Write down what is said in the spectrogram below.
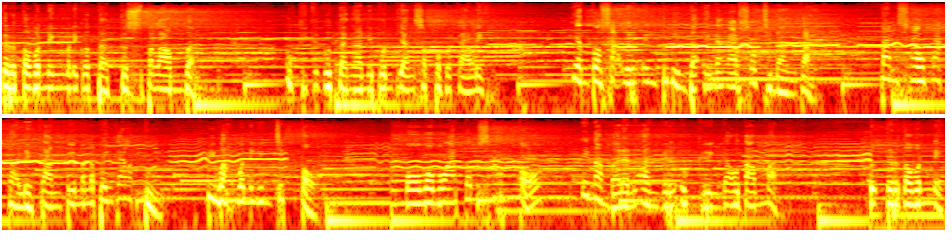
Tirta wening menika dados pelambang ugi kekudanganipun tiyang sepuh kekalih. Yen to salir ing tumindak ingkang arsa jinangkah tansah kagalih kanthi meneping kalebu piwah weninging cipta. Mawa waton sarta tinambaran angger ugring kautaman. Tirta wening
